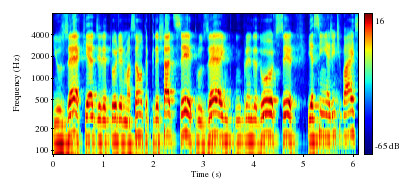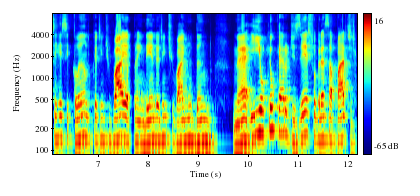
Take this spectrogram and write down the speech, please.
E o Zé, que é diretor de animação, teve que deixar de ser para o Zé, empreendedor, ser. E assim, a gente vai se reciclando, porque a gente vai aprendendo e a gente vai mudando. Né? E o que eu quero dizer sobre essa parte de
